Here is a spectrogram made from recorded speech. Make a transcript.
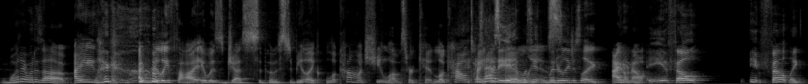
what? What is up? I like, I really thought it was just supposed to be like, look how much she loves her kid. Look how tight is that this it? Was it is. literally just like I don't know? It felt, it felt like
